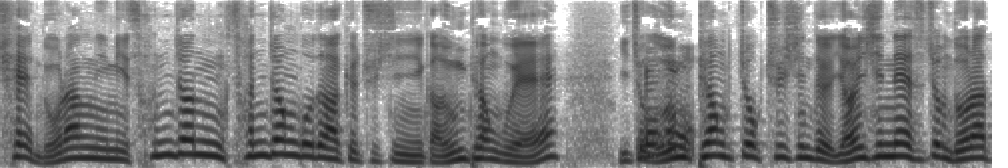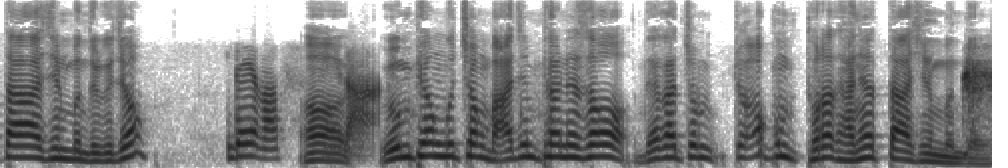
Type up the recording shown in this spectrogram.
최노랑님이 선전, 선전고등학교 출신이니까 은평구에 이쪽 네. 은평 쪽 출신들, 연신 내에서 좀 놀았다 하시는 분들, 그죠? 네, 어, 맞습니다. 은평구청 맞은편에서 내가 좀 조금 돌아다녔다 하시는 분들.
